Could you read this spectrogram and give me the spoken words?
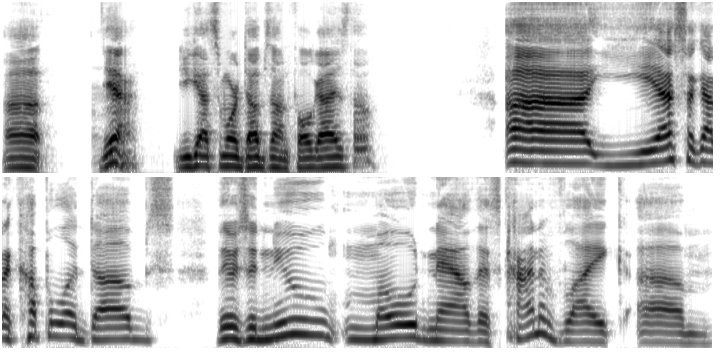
Uh, yeah, you got some more dubs on Fall Guys though. Uh, yes, I got a couple of dubs. There's a new mode now that's kind of like um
